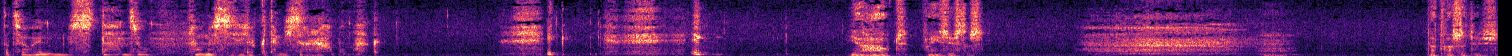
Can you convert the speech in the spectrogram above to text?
Dat zou hun bestaan zo, zo mislukt en miserabel maken. Ik... Ik... Je houdt van je zusters. Dat was het dus.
